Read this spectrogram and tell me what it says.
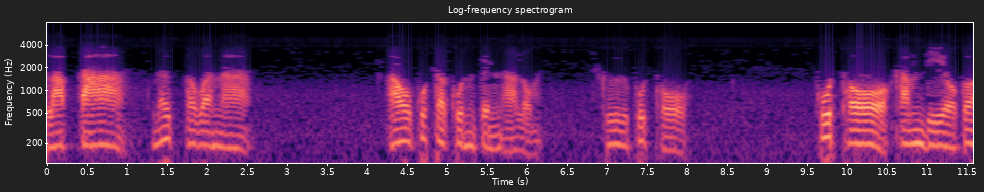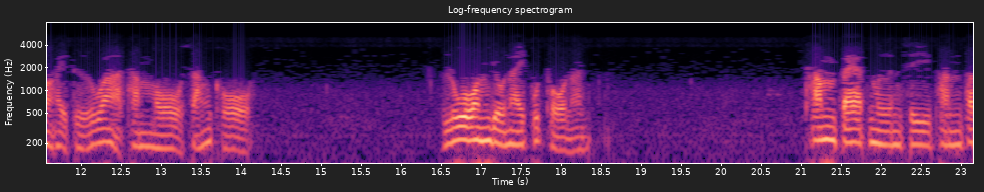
หลับตา นึกภาวนา เอาพุทธคุณเป็นอารมณ์ คือพุทโธ พุทโธคำเดียวก็ให้ถือว่าธรรมโมสังโฆ รวมอยู่ในพุทโธนั้นทำแปดหมื่นสี่พันพระ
